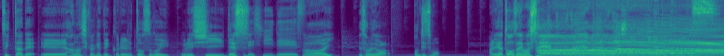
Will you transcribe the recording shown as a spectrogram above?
Twitter で、えー話しかけてくれるとすごい嬉しいです。嬉しいです。はーい。それでは本日もありがとうございました。ありがとうございました。ありがとうございました。ありがとうございます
